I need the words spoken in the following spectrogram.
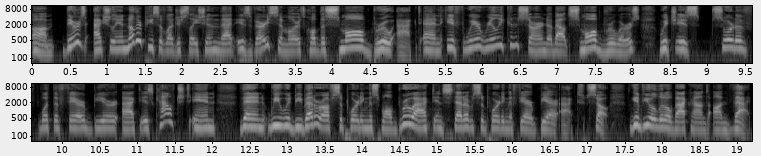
Um, there's actually another piece of legislation that is very similar. It's called the Small Brew Act. And if we're really concerned about small brewers, which is sort of what the Fair Beer Act is couched in, then we would be better off supporting the Small Brew Act instead of supporting the Fair Beer Act. So, I'll give you a little background on that.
